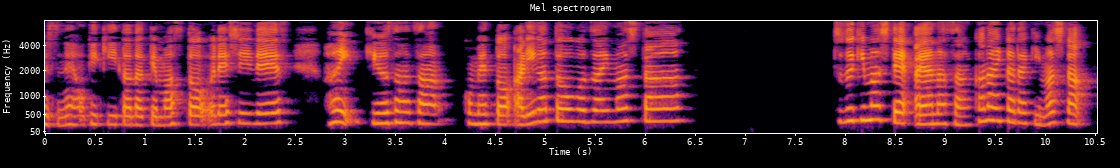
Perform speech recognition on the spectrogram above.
ですね、お聞きいただけますと嬉しいです。はい、93さん、コメントありがとうございました。続きまして、あやなさんからいただきました。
